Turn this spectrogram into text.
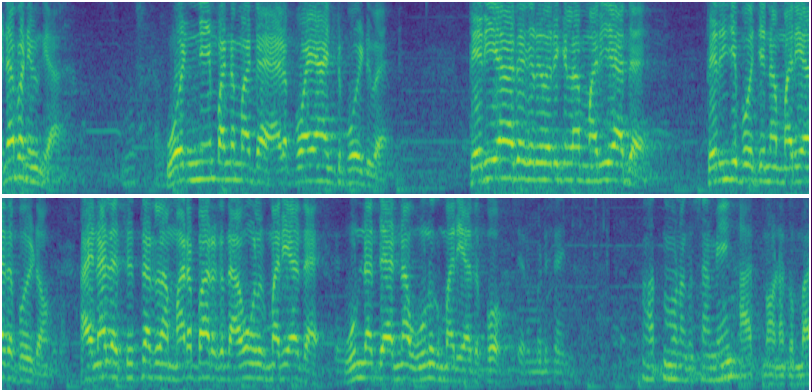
என்ன பண்ணுவீங்க? ஒன்றையும் பண்ண மாட்டேன். அட போயான்ட்டு போயிடுவேன். தெரியாதகிற வரைக்கும்லாம் மரியாதை. தெரிஞ்சு போச்சுன்னா மரியாதை போயிடும். அதனால சித்தர்லாம் மரப்பா இருக்குது அவங்களுக்கு மரியாதை. உன்னை தேடினா உனக்கு மரியாதை போ. சரி ஆத்ம வணக்கம் சாமி. ஆத்மா வணக்கம்மா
